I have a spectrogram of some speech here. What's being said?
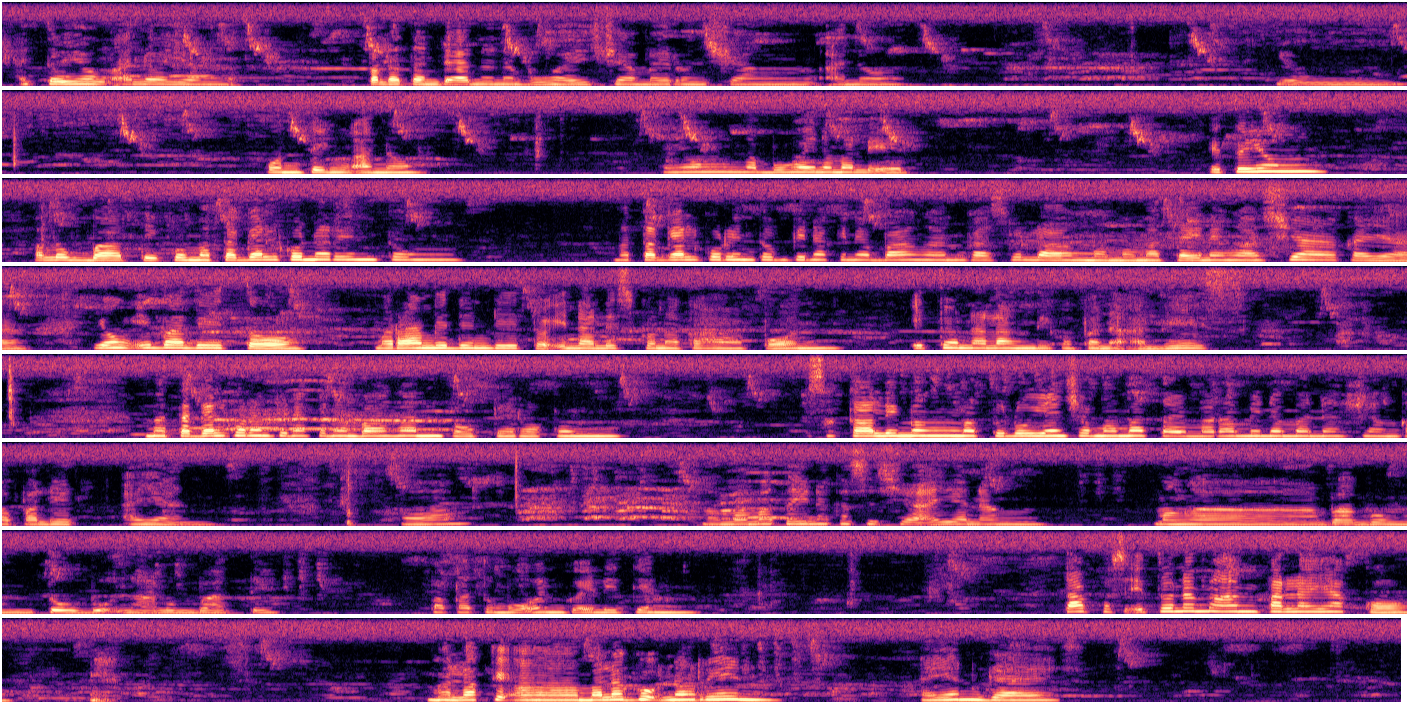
Ito yung ano yung palatandaan na nabuhay siya. Mayroon siyang ano yung kunting ano. Yung nabuhay na maliit ito yung palugbati ko. Matagal ko na rin tong matagal ko rin tong pinakinabangan. Kaso lang mamamatay na nga siya. Kaya yung iba dito marami din dito inalis ko na kahapon. Ito na lang di ko pa naalis. Matagal ko rin pinakinabangan to pero kung sakali mang matuluyan siya mamatay marami naman na siyang kapalit. Ayan. Ha? Mamamatay na kasi siya. Ayan ang mga bagong tubo na alugbate. Papatubuin ko ulit yan. Tapos ito naman ang palaya ko. Malaki, ah, malago na rin. Ayan guys.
